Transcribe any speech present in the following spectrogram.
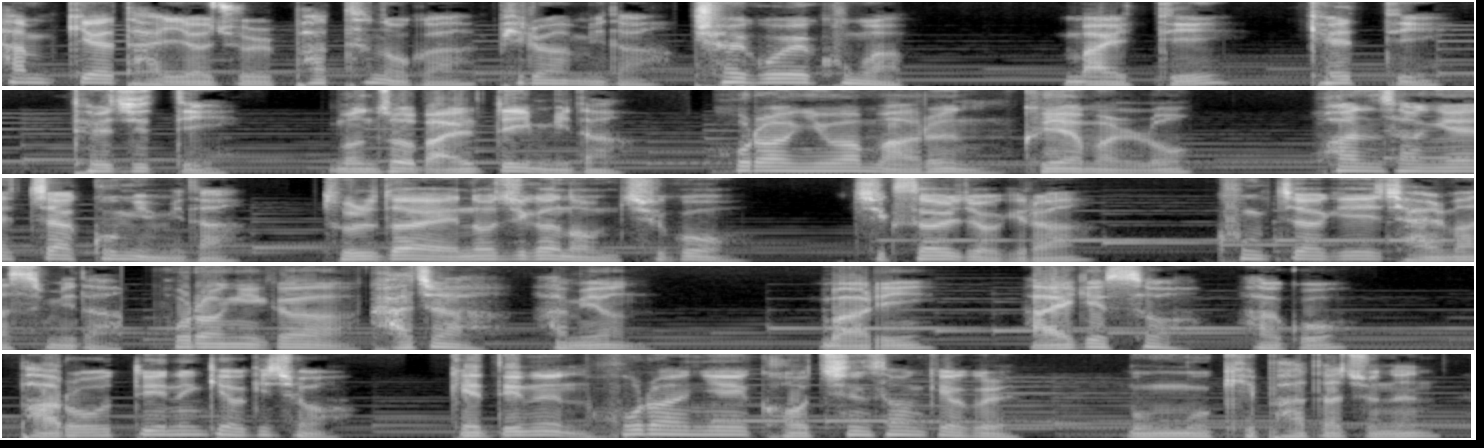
함께 달려줄 파트너가 필요합니다. 최고의 궁합, 말띠, 개띠, 돼지띠. 먼저 말띠입니다. 호랑이와 말은 그야말로 환상의 짝꿍입니다. 둘 다 에너지가 넘치고 직설적이라 쿵짝이 잘 맞습니다. 호랑이가 가자 하면 말이 알겠어 하고 바로 뛰는 격이죠. 개띠는 호랑이의 거친 성격을 묵묵히 받아주는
